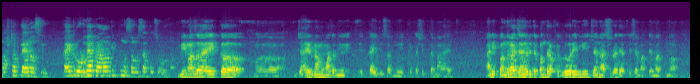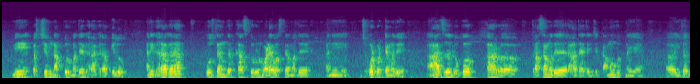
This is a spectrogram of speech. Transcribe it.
मास्टर प्लॅन असेल? काय एक रोडमॅप राहणार की पूर्ण समस्या आपण सोडवणार? मी माझा एक जाहीरनामा माझा मी काही दिवसात मी प्रकाशित करणार आहे. आणि पंधरा जानेवारी ते पंधरा फेब्रुवारी मी जन आशीर्वाद यात्रेच्या माध्यमातून मी पश्चिम नागपूरमध्ये घराघरात गेलो. आणि घराघरात पोचल्यानंतर खास करून वाड्या वस्त्यामध्ये आणि झोपडपट्ट्यामध्ये आज लोक फार त्रासामध्ये राहत आहे त्यांचे कामं होत नाही आहे इथं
